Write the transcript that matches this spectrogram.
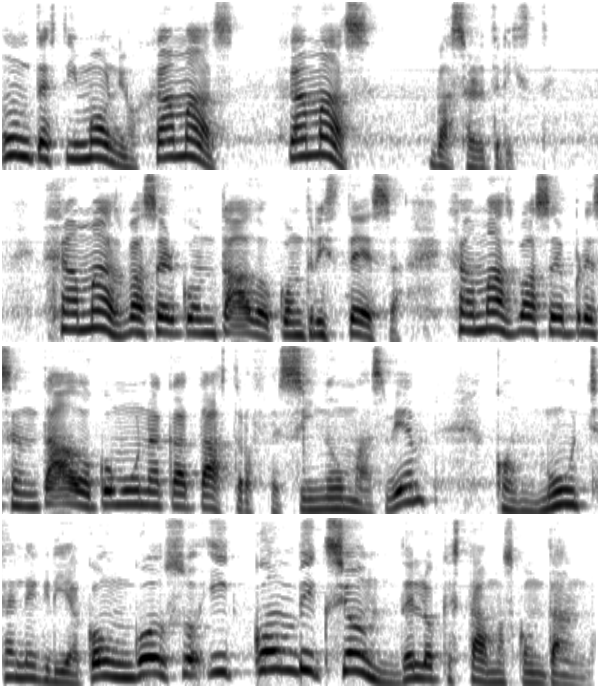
Un testimonio jamás, jamás va a ser triste. Jamás va a ser contado con tristeza, jamás va a ser presentado como una catástrofe, sino más bien con mucha alegría, con gozo y convicción de lo que estamos contando.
